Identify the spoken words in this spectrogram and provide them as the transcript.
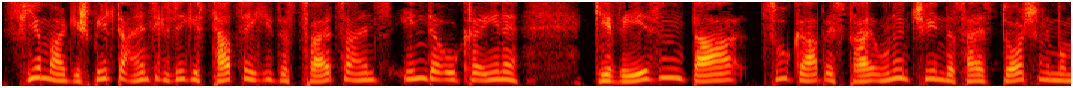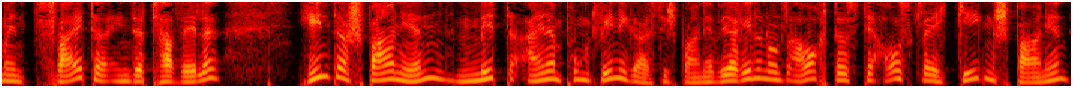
viermal gespielt. Der einzige Sieg ist tatsächlich das 2 zu 1 in der Ukraine gewesen. Dazu gab es drei Unentschieden. Das heißt, Deutschland im Moment Zweiter in der Tabelle. Hinter Spanien mit einem Punkt weniger als die Spanier. Wir erinnern uns auch, dass der Ausgleich gegen Spanien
